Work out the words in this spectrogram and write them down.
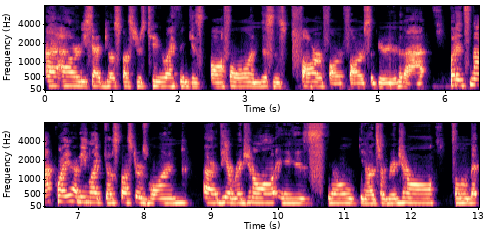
I already said Ghostbusters 2, I think, is awful, and this is far, far, far superior to that. But it's not quite, I mean, like Ghostbusters 1 uh, the original is still, you know, it's original. It's a little bit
